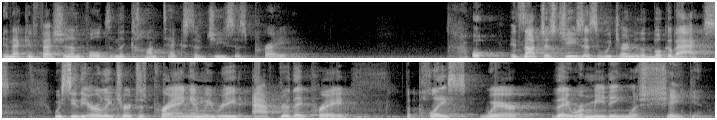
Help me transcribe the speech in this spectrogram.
and that confession unfolds in the context of Jesus praying. Oh, it's not just Jesus. If we turn to the book of Acts, we see the early churches praying, and we read, after they prayed, the place where they were meeting was shaken.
